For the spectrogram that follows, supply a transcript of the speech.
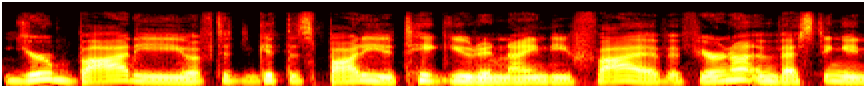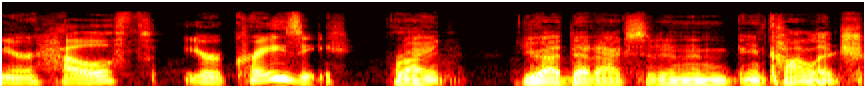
Your body, you have to get this body to take you to 95. If you're not investing in your health, you're crazy. Right. You had that accident in, in college.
